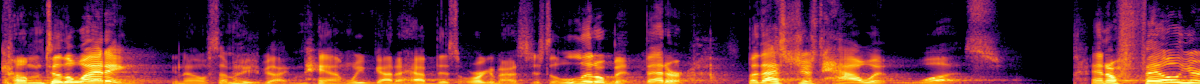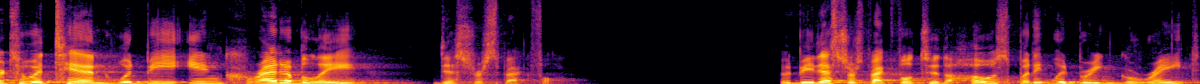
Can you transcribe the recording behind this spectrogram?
come to the wedding. You know, some of you be like, man, we've got to have this organized just a little bit better. But that's just how it was. And a failure to attend would be incredibly disrespectful. It would be disrespectful to the host, but it would bring great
